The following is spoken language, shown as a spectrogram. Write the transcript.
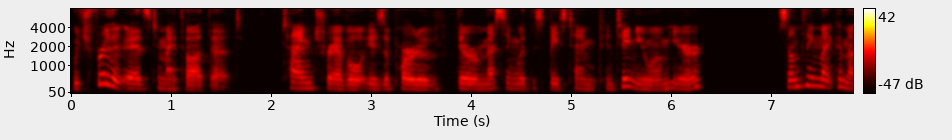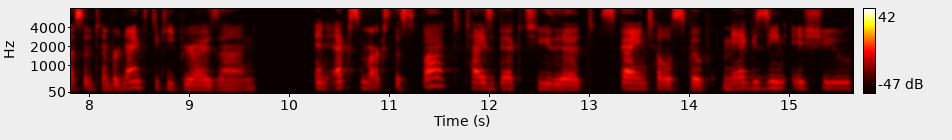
which further adds to my thought that time travel is a part of they're messing with the space time continuum here. Something might come out September 9th to keep your eyes on, and X marks the spot ties back to that Sky and Telescope magazine issue.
